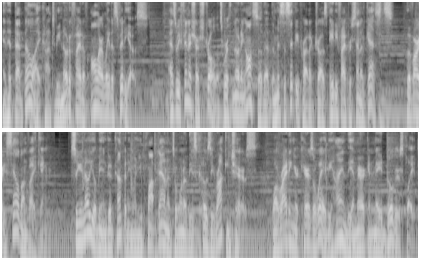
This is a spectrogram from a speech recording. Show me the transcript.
and hit that bell icon to be notified of all our latest videos. As we finish our stroll, it's worth noting also that the Mississippi product draws 85% of guests who have already sailed on Viking, so you know you'll be in good company when you plop down into one of these cozy rocking chairs while riding your cares away behind the American-made builder's plate.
